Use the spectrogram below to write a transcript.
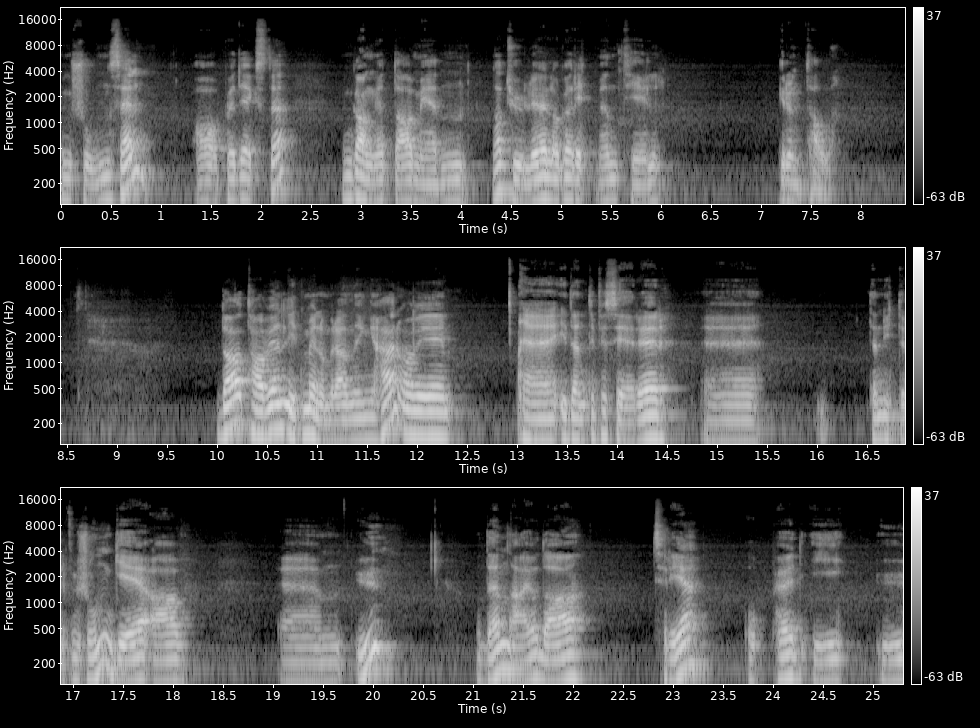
funksjonen selv, a opphøyd i xt, ganget da med den naturlige logaritmen til grunntallet. Da tar vi en liten mellomregning her, og vi eh, identifiserer eh, den ytre funksjonen g av um, u. Og den er jo da 3 opphøyd i u.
